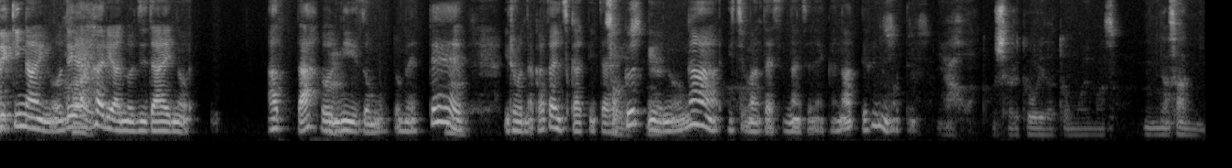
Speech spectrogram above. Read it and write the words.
できないので、やはりあの時代のあったニーズを求めて、いろんな方に使っていただくっていうのが一番大切なんじゃないかなっていうふうに思ってます。いや、本当おっしゃる通りだと思います。皆さんに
